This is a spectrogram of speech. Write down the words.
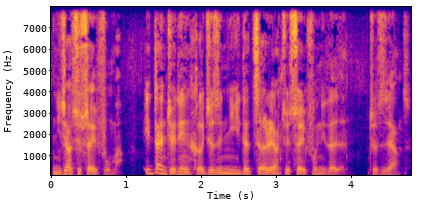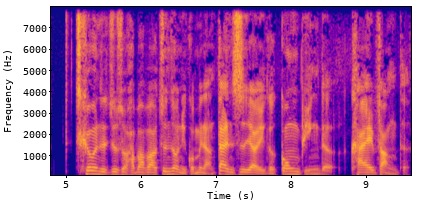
你就要去说服嘛。一旦决定和，就是你的责任要去说服你的人，就是这样子。柯文哲就说，好不，好，尊重你国民党，但是要有一个公平的、开放的、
